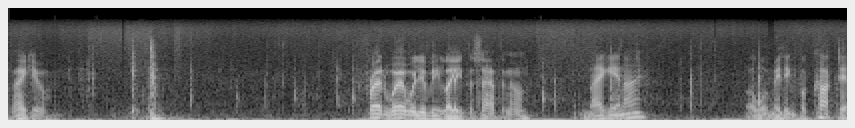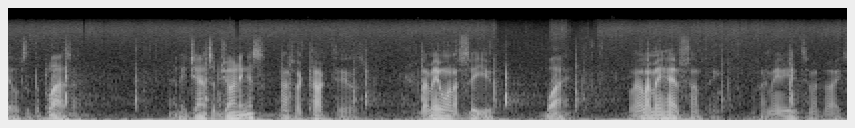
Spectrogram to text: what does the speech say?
Thank you. Fred, where will you be late this afternoon? Maggie and I? Well, we're meeting for cocktails at the plaza. Any chance of joining us? Not for cocktails. But I may want to see you. Why? Well, I may have something. I may need some advice.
